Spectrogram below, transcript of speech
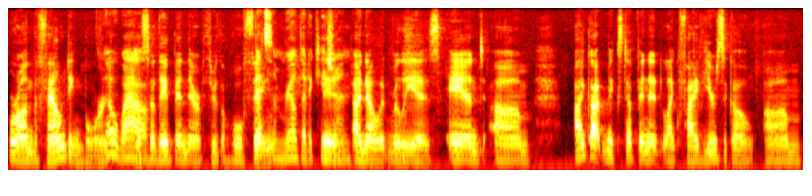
were on the founding board. Oh, wow. So they've been there through the whole thing. That's some real It- dedication. I know, it really is. And um, I got mixed up in it like five years ago. Um,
